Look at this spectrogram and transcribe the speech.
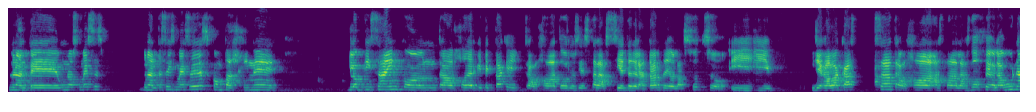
durante unos meses, durante seis meses, compaginé Globe Design con un trabajo de arquitecta que trabajaba todos los días hasta las 7 de la tarde o las 8 y llegaba a casa trabajaba hasta las 12 o la 1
